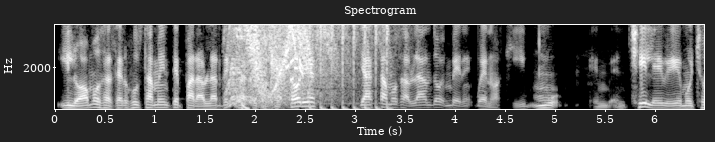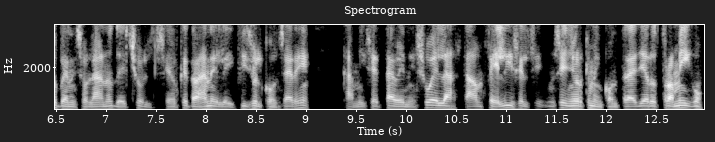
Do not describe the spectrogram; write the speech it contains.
y lo vamos a hacer justamente para hablar de clasificatorias. Ya estamos hablando, bueno, aquí en, Chile viven muchos venezolanos. De hecho, el señor que trabaja en el edificio, el conserje, camiseta de Venezuela, estaban felices. un señor que me encontré ayer, otro amigo.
